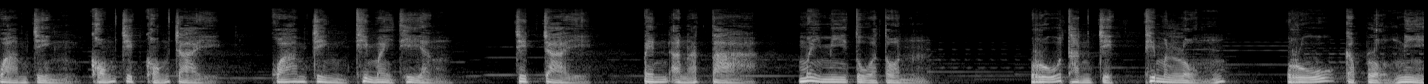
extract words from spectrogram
ความจริงของจิตของใจ ความจริงที่ไม่เที่ยง จิตใจ เป็นอนัตตาไม่มีตัวตน รู้ทันจิตที่มันหลง รู้กับหลงนี่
